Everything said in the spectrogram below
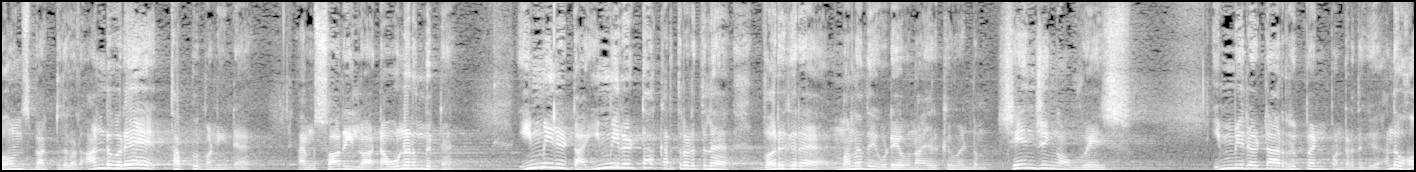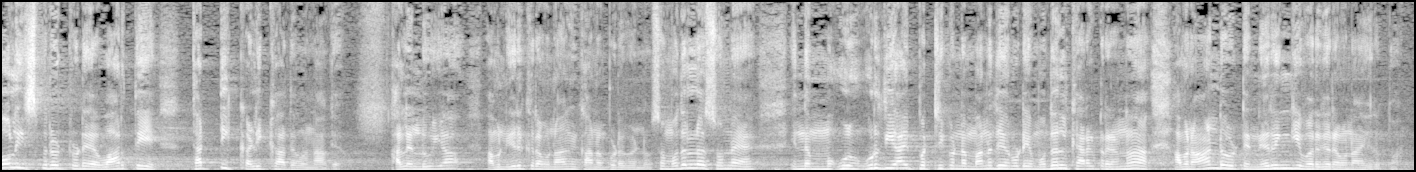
bounce back to the lord. ஆண்டவரே தப்பு பண்ணிட்டேன். ஐம் சாரி லா நான் உணர்ந்துட்டேன். இம்மீடியட்டா இம்மீடியட்டா கர்த்தரிடத்துல வருகிற மனதை உடையவனா இருக்க வேண்டும். சேஞ்சிங் ஆஃப் வேஸ் இம்மீடியட்டா ரிப்பெண்ட் பண்றதுக்கு. அந்த ஹோலி ஸ்பிரிட்டுடைய வார்த்தையை தட்டி கழிக்காதவனாக. ஹalleluya அவன் இருக்கிறவனாக காணப்பட வேண்டும். ஸோ முதல்ல சொன்ன இந்த உ- உறுதியாய் பற்றி கொண்ட மனதையனுடைய முதல் கேரக்டர் என்னன்னா அவன் ஆண்டவர்கிட்ட நெருங்கி வருகிறவனாக இருப்பான்.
